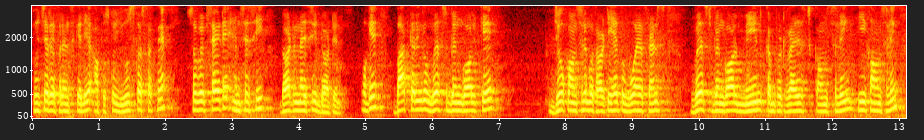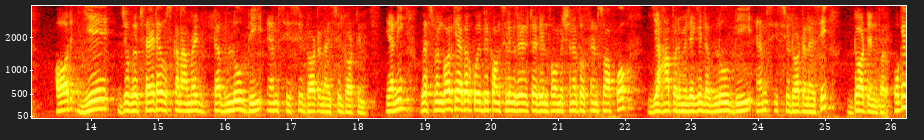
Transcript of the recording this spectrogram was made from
फ्यूचर रेफरेंस के लिए आप उसको यूज़ कर सकते हैं। सो वेबसाइट है एम ओके बात करेंगे वेस्ट बंगाल के जो काउंसलिंग अथॉरिटी है तो वो है friends West Bengal main computerised counselling e counselling और ये जो वेबसाइट है, उसका नाम है इन यानी वेस्ट बंगाल की अगर कोई भी काउंसलिंग रिलेटेड इन्फॉर्मेशन है तो फ्रेंड्स आपको यहाँ पर मिलेगी इन पर. Okay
